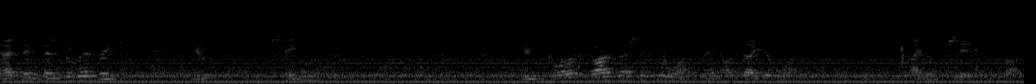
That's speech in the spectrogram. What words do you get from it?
And I think, Mr. Ridley, you see, you can call it progress if you want, and I'll tell you what, I don't see it as progress.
